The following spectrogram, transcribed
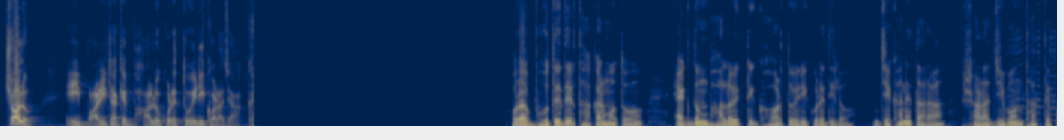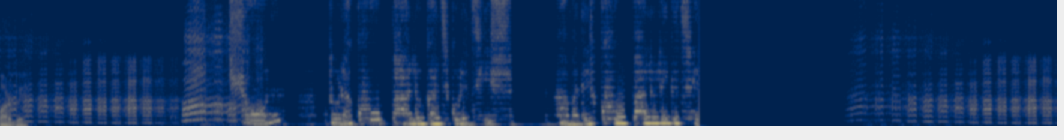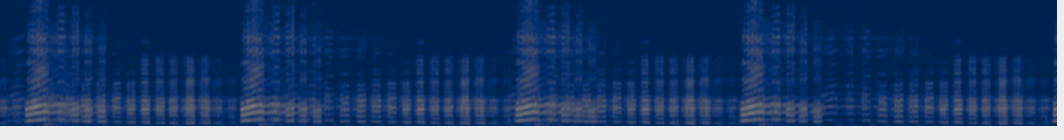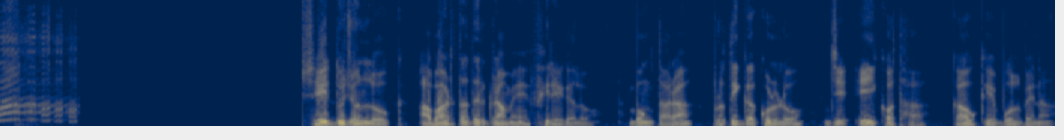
চলো এই বাড়িটাকে ভালো করে তৈরি করা যাক। ওরা ভূতেদের থাকার মতো একদম ভালো একটি ঘর তৈরি করে দিল যেখানে তারা সারা জীবন থাকতে পারবে। শোন তোরা খুব ভালো কাজ করেছিস। আমাদের খুব ভালো লেগেছে। সেই দুজন লোক আবার তাদের গ্রামে ফিরে গেল এবং তারা প্রতিজ্ঞা করল যে এই কথা কাউকে বলবে না।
